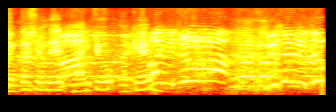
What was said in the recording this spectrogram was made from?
Shankar Shinde thank you okay Biju Biju Biju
